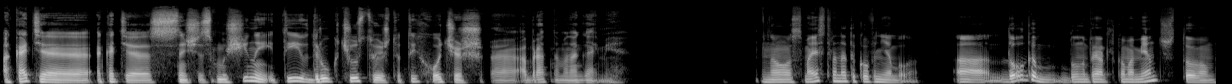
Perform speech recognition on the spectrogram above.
А Катя, а Катя значит, с мужчиной, и ты вдруг чувствуешь, что ты хочешь э, обратно моногамии. Но с моей стороны такого не было. А, долго был, например, такой момент, что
